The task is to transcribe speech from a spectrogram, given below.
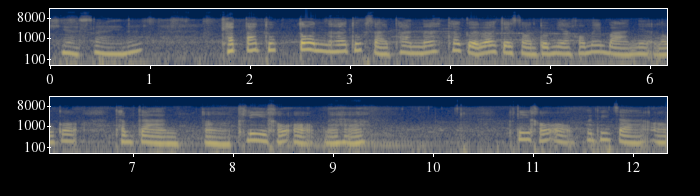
เขี่ยใส่นะแคตตัสทุกต้นนะคะทุกสายพันธุ์นะ ถ้าเกิดว่าเกสรตัวเมียเขาไม่บานเนี่ยเราก็ทำการคลี่เขาออกนะคะ คลี่เขาออกเพื่อที่จะเอา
